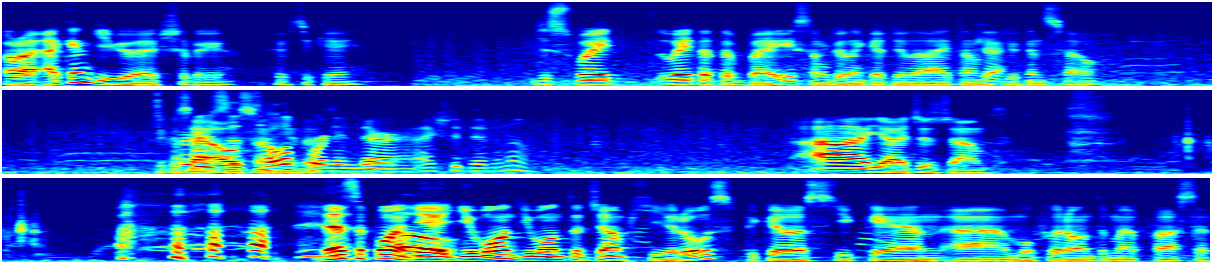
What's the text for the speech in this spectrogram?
All right, I can give you actually 50k. Just wait, wait at the base. I'm gonna get you the item Okay. you can sell. Because I there's a also need teleport in there. I actually didn't know. Ah, yeah, I just jumped. That's the point. Yeah, Oh. you want you want to jump heroes because you can uh, move around the map faster.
